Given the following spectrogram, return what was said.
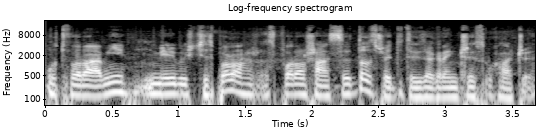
utworami mielibyście sporą, sporą szansę dotrzeć do tych zagranicznych słuchaczy.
